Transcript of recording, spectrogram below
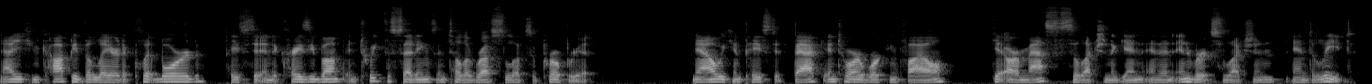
Now you can copy the layer to clipboard, paste it into Crazy Bump, and tweak the settings until the rust looks appropriate. Now we can paste it back into our working file, get our mask selection again, and then invert selection and delete.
